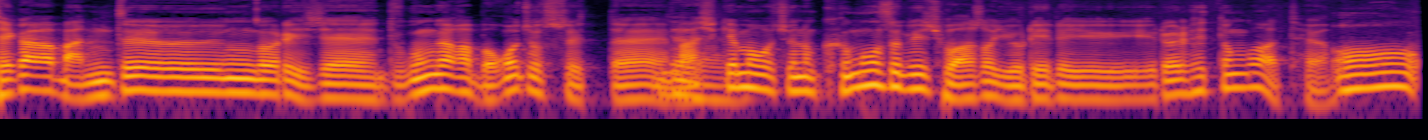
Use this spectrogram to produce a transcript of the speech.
제가 만든 거를 이제 누군가가 먹어줬을 때 네. 맛있게 먹어주는 그 모습이 좋아서 요리를 했던 것 같아요. 어,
